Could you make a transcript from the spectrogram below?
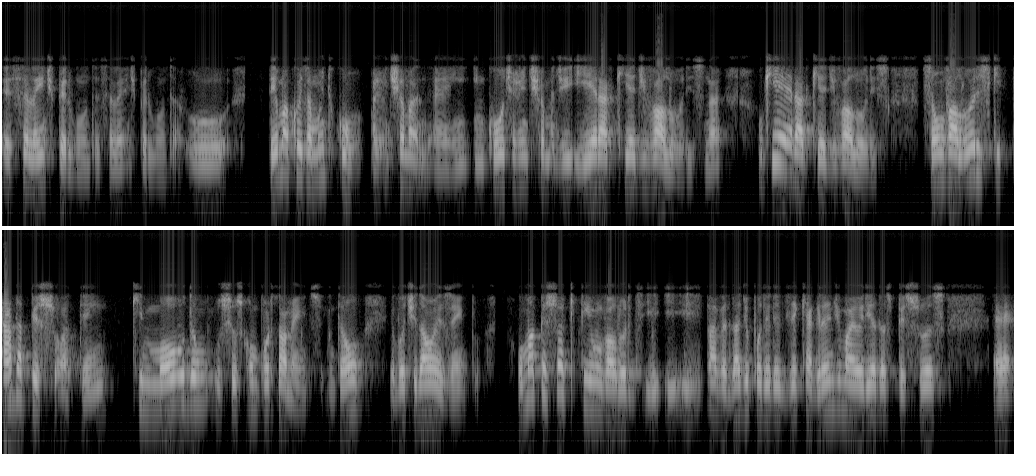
Excelente pergunta, excelente pergunta. O, tem uma coisa muito comum, a gente chama, é, em coach a gente chama de hierarquia de valores, né? O que é hierarquia de valores? São valores que cada pessoa tem que moldam os seus comportamentos. Então, eu vou te dar um exemplo. Uma pessoa que tem um valor, e, e, e na verdade eu poderia dizer que a grande maioria das pessoas é,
